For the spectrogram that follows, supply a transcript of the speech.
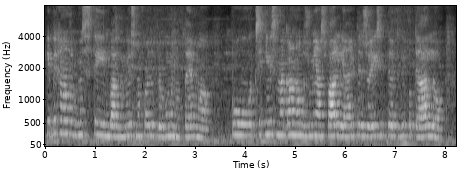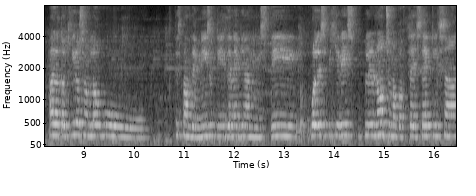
Υπήρχαν άνθρωποι μέσα στην πανδημία όσον αφορά το προηγούμενο θέμα που ξεκίνησαν να κάνουν όντως μια ασφάλεια είτε ζωής είτε οτιδήποτε άλλο, αλλά το ακύρωσαν λόγω της πανδημίας, ότι δεν έβγαιναν οι μισθοί. Πολλές επιχειρήσεις που πληρωνόντουσαν από αυτές έκλεισαν.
